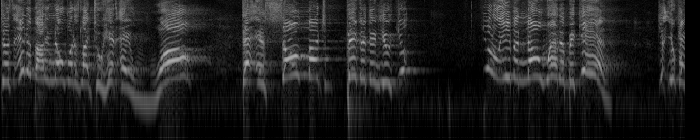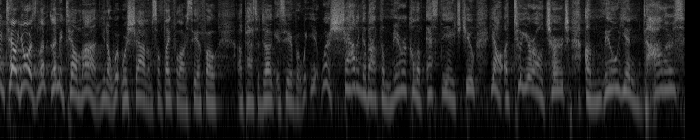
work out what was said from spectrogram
Does anybody know what it's like to hit a wall that is so much bigger than you? You, you don't even know where to begin. You, you can't tell yours. Let, let, me tell mine. You know, we're, we're, shouting. I'm so thankful our CFO, uh, Pastor Doug, is here. But we, are shouting about the miracle of SDHQ. Y'all, a two year old church, a million dollars.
